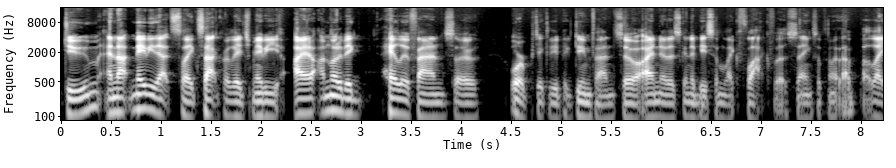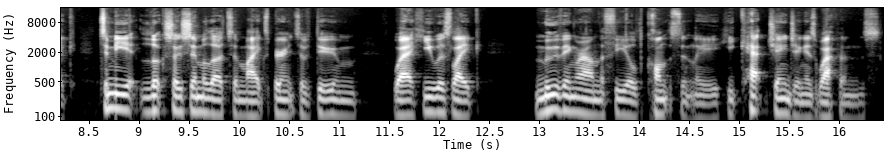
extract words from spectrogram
Doom, and that maybe that's like sacrilege. Maybe I, I'm not a big Halo fan, so or a particularly big Doom fan, so I know there's going to be some like flack for saying something like that. But like to me, it looks so similar to my experience of Doom, where he was like moving around the field constantly. He kept changing his weapons,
